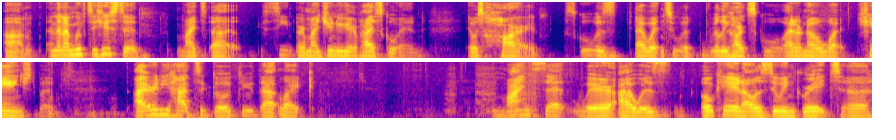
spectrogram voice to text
Um, and then I moved to Houston. My uh, senior or my junior year of high school, and it was hard. School was I went to a really hard school. I don't know what changed, but I already had to go through that like mindset where I was okay and I was doing great to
